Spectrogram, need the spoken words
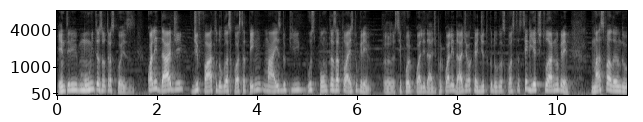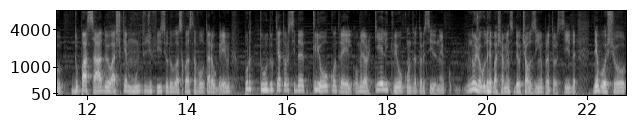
entre muitas outras coisas. Qualidade, de fato, Douglas Costa tem mais do que os pontas atuais do Grêmio. Uh, se for qualidade por qualidade, eu acredito que o Douglas Costa seria titular no Grêmio. Mas falando do passado, eu acho que é muito difícil o Douglas Costa voltar ao Grêmio por tudo que a torcida criou contra ele. Ou melhor, que ele criou contra a torcida, né? No jogo do rebaixamento deu tchauzinho pra torcida, debochou,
